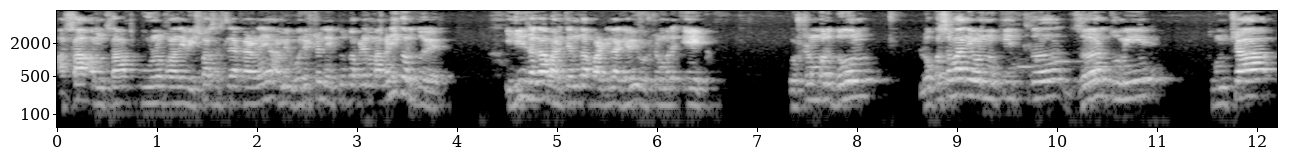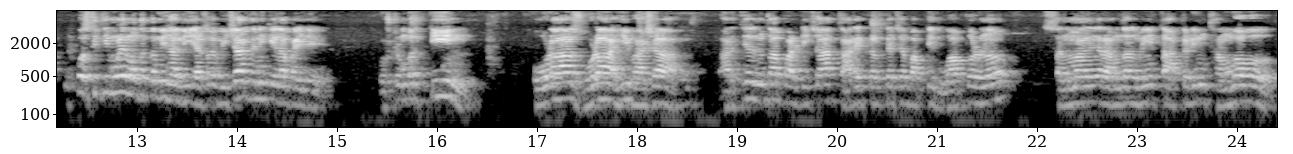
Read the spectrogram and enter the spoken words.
असा आमचा पूर्णपणे विश्वास असल्याकारणे आम्ही वरिष्ठ नेतृत्वाकडे मागणी करतोय ही जागा भारतीय जनता पार्टीला घ्यावी. गोष्ट नंबर एक. गोष्ट नंबर दोन लोकसभा निवडणुकीत जर तुम्ही तुमच्या उपस्थितीमुळे मतं कमी झाली याचा विचार त्यांनी केला पाहिजे. गोष्ट नंबर तीन होडा झोडा ही भाषा भारतीय जनता पार्टीच्या कार्यकर्त्याच्या बाबतीत वापरणं सन्मान्य रामदासभाई तातडीनं थांबवावं.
